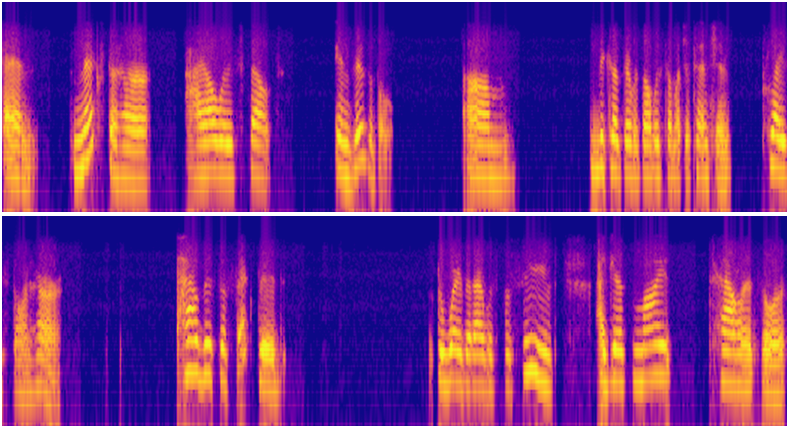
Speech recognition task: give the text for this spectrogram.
and next to her, I always felt invisible. Um, because there was always so much attention placed on her. How this affected the way that I was perceived, I guess my talents or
